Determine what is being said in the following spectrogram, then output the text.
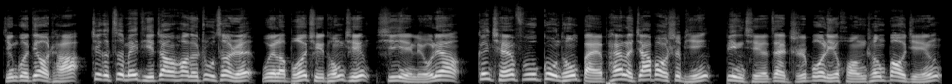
经过调查，这个自媒体账号的注册人为了博取同情、吸引流量，跟前夫共同摆拍了家暴视频，并且在直播里谎称报警。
